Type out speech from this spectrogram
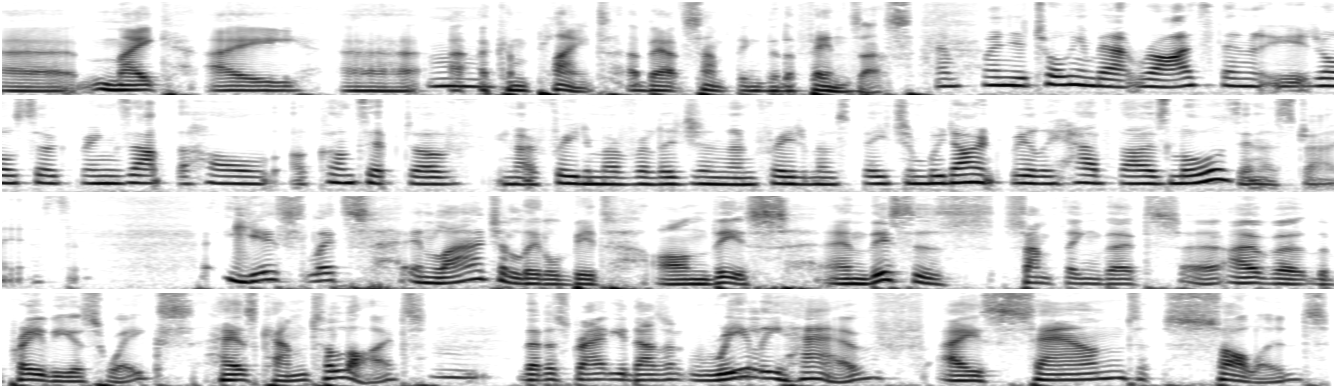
uh, make a, uh, mm. a complaint about something that offends us. And when you're talking about rights, then it also brings up the whole uh, concept of you know freedom of religion and freedom of speech, and we don't really have those laws in Australia. So. Yes, let's enlarge a little bit on this. And this is something that uh, over the previous weeks has come to light mm. that Australia doesn't really have a sound, solid,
